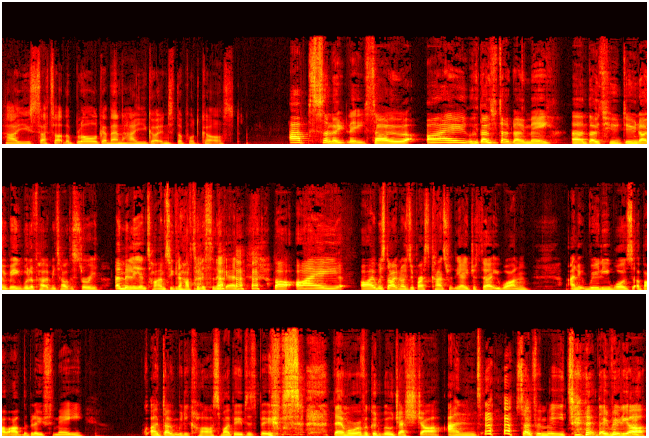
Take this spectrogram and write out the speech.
how you set up the blog, and then how you got into the podcast? Absolutely. So, I, those who don't know me, um, those who do know me will have heard me tell the story a million times. So you're gonna have to listen again. but I, I was diagnosed with breast cancer at the age of 31, and it really was about out of the blue for me. I don't really class my boobs as boobs. They're more of a goodwill gesture. And so for me, to, they really are.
